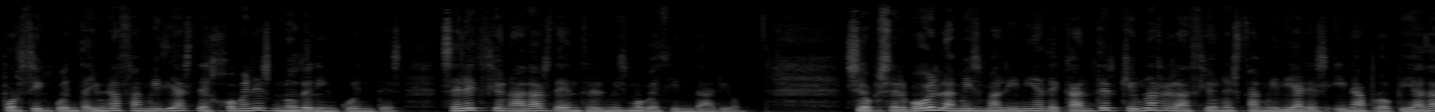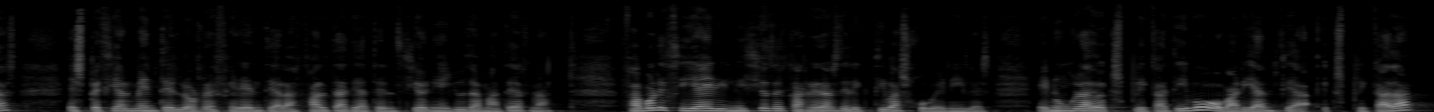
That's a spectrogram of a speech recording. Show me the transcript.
por 51 familias de jóvenes no delincuentes, seleccionadas de entre el mismo vecindario. Se observó en la misma línea de Canter que unas relaciones familiares inapropiadas, especialmente en lo referente a la falta de atención y ayuda materna, favorecía el inicio de carreras delictivas juveniles, en un grado explicativo o variancia explicada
